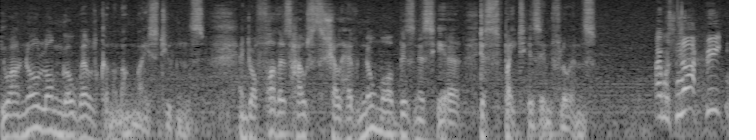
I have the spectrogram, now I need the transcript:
You are no longer welcome among my students, and your father's house shall have no more business here, despite his influence. I was not beaten!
